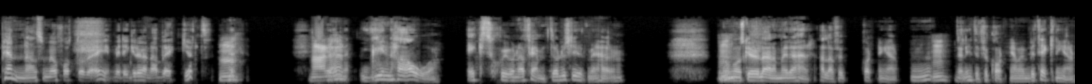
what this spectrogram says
pennan som jag har fått av dig med det gröna bläcket. Mm. Nej, det är Jinhao X750 har du skrivit med här. Någon Mm. gång ska jag lära mig det här, alla förkortningar. Mm. Mm. Eller inte förkortningar, men beteckningar.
